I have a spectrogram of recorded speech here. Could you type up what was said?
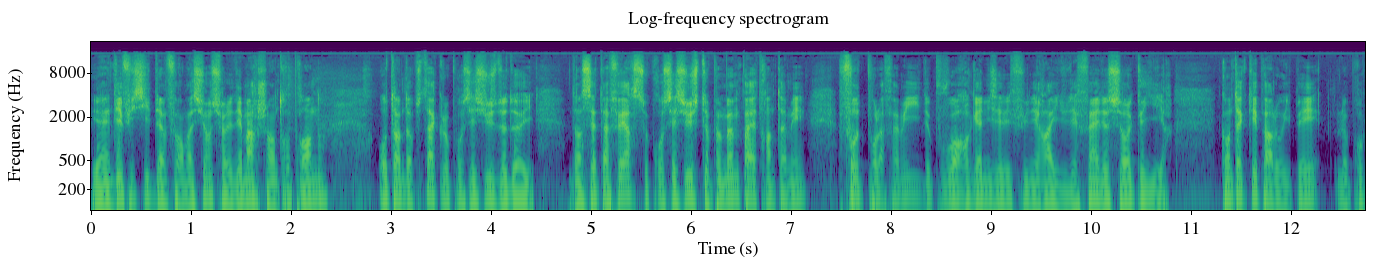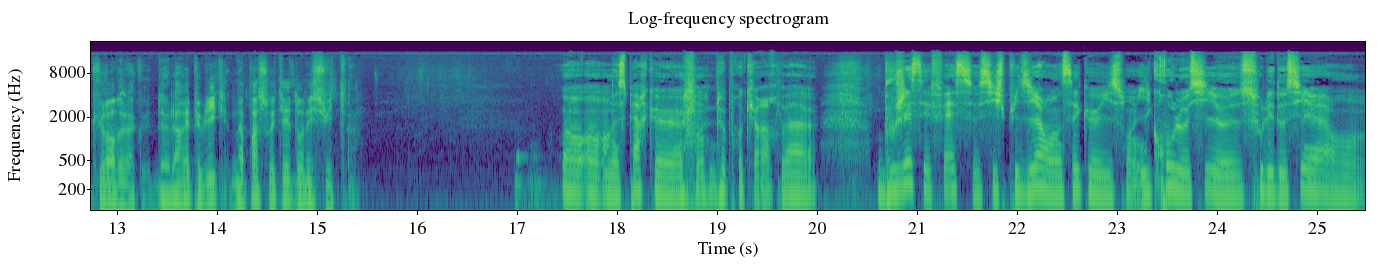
et à un déficit d'informations sur les démarches à entreprendre, autant d'obstacles au processus de deuil. Dans cette affaire, ce processus ne peut même pas être entamé, faute pour la famille de pouvoir organiser les funérailles du défunt et de se recueillir. Contacté par l'OIP, le procureur de la République n'a pas souhaité donner suite. On, on- on espère que le procureur va euh, bouger ses fesses, si je puis dire. On sait qu'ils sont, ils croulent aussi euh, sous les dossiers. On,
